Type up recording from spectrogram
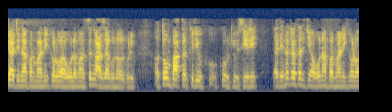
چا چې نه پرمانی کړو علماء څنګه عذابونه ور کړو او تم پاک کلی کور کې وسیری دا دې نه قتل چې هغه نه پرمانی کړو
